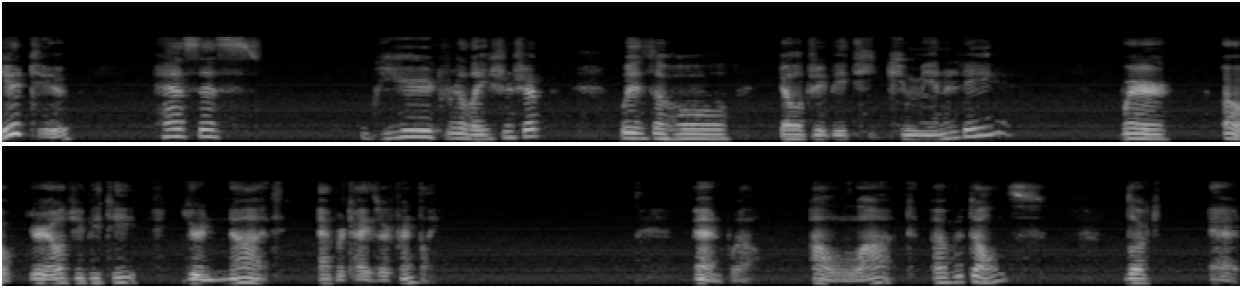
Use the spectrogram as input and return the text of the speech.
YouTube has this weird relationship with the whole LGBT community where oh, you're LGBT, you're not advertiser friendly. And well, a lot of adults look at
